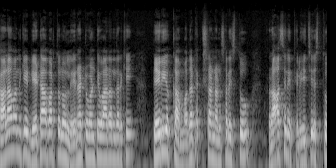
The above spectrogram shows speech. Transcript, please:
చాలామందికి డేటా బర్త్లో లేనటువంటి వారందరికీ పేరు యొక్క మొదటి అక్షరాన్ని అనుసరిస్తూ రాశిని తెలియచేస్తూ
